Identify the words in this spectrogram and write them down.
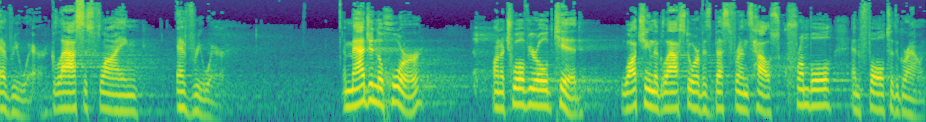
everywhere. Glass is flying everywhere. Imagine the horror on a 12 year old kid watching the glass door of his best friend's house crumble and fall to the ground.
